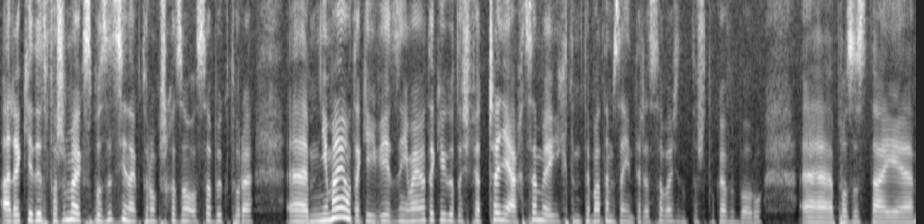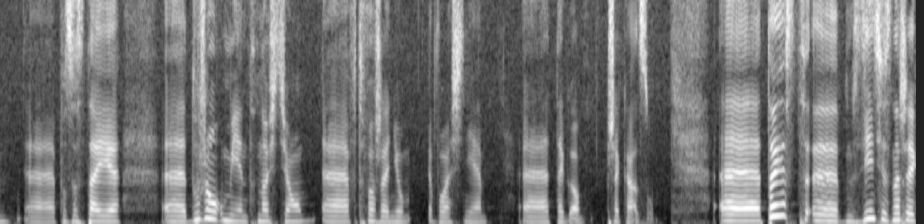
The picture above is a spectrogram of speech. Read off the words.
ale kiedy tworzymy ekspozycję, na którą przychodzą osoby, które nie mają takiej wiedzy, nie mają takiego doświadczenia, a chcemy ich tym tematem zainteresować, no to sztuka wyboru e, pozostaje, e, pozostaje e, dużą umiejętnością w tworzeniu właśnie tego przekazu. E, To jest e, zdjęcie z naszej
